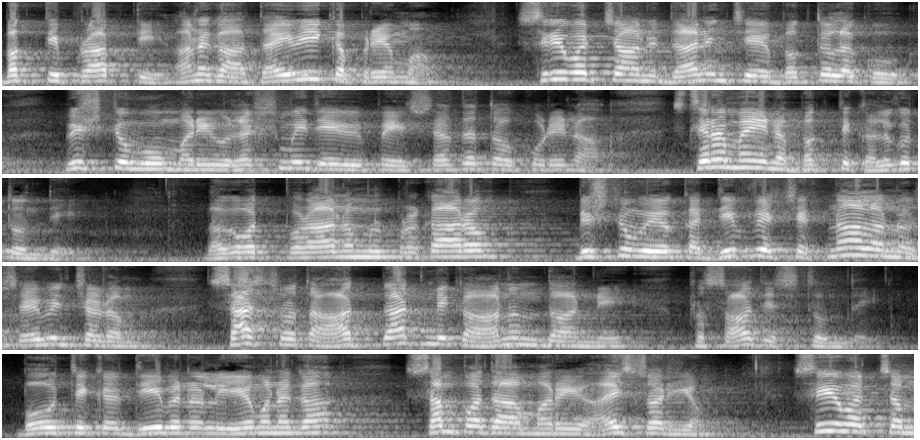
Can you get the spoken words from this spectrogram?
భక్తి ప్రాప్తి అనగా దైవిక ప్రేమ. శ్రీవత్సాన్ని దానించే భక్తులకు విష్ణువు మరియు లక్ష్మీదేవిపై శ్రద్ధతో కూడిన స్థిరమైన భక్తి కలుగుతుంది. భగవత్ పురాణముల ప్రకారం విష్ణువు యొక్క దివ్య చిహ్నాలను సేవించడం శాశ్వత ఆధ్యాత్మిక ఆనందాన్ని ప్రసాదిస్తుంది. భౌతిక దీవెనలు ఏమనగా సంపద మరియు ఐశ్వర్యం. శ్రీవత్సం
